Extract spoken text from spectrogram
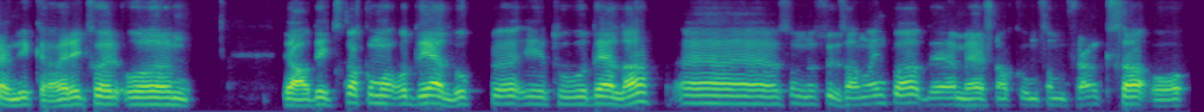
trenger vi ikke å være redd for. Og ja, Det er ikke snakk om å dele opp eh, i to deler, eh, som Susan var inne på. Det er mer snakk om, som Frank sa, å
